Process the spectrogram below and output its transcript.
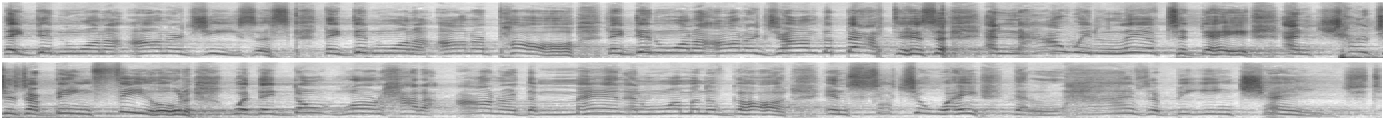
They didn't want to honor Jesus. They didn't want to honor Paul. They didn't want to honor John the Baptist. And now we live today, and churches are being filled where they don't learn how to honor the man and woman of God in such a way that lives are being changed.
